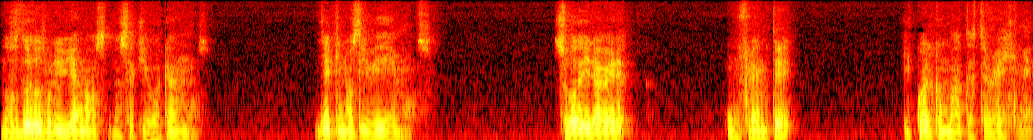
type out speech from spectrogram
Nosotros los bolivianos nos equivocamos ya que nos dividimos. Solo de ir a ver un frente y cuál combate este régimen.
